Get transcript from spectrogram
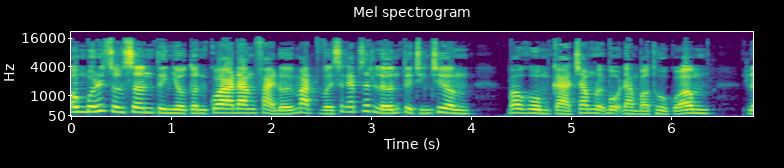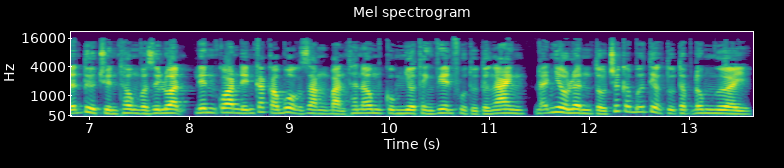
Ông Boris Johnson từ nhiều tuần qua đang phải đối mặt với sức ép rất lớn từ chính trường, bao gồm cả trong nội bộ đảng bảo thủ của ông, lẫn từ truyền thông và dư luận liên quan đến các cáo buộc rằng bản thân ông cùng nhiều thành viên phủ Thủ tướng Anh đã nhiều lần tổ chức các bữa tiệc tụ tập đông người,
